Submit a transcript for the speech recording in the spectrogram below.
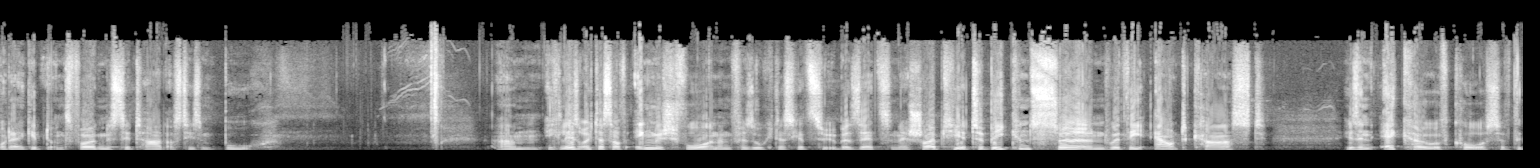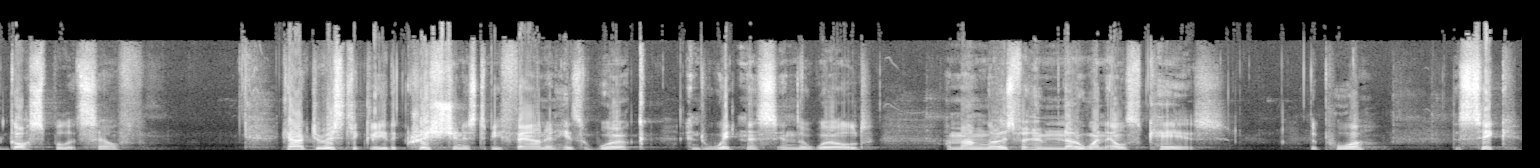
oder er gibt uns folgendes Zitat aus diesem Buch. Ähm, ich lese euch das auf Englisch vor und dann versuche ich das jetzt zu übersetzen. Er schreibt hier, To be concerned with the outcast is an echo, of course, of the gospel itself. Characteristically, the Christian is to be found in his work and witness in the world among those for whom no one else cares the poor, the sick,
